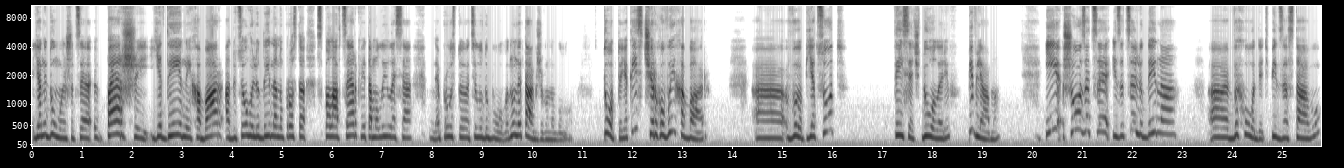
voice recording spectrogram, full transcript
я не думаю, що це е, перший єдиний хабар, а до цього людина ну просто спала в церкві та молилася е, просто цілодобово. Ну не так же воно було. Тобто, якийсь черговий хабар а, в 500 тисяч доларів, півляма. І що за це? І за це людина а, виходить під заставу.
